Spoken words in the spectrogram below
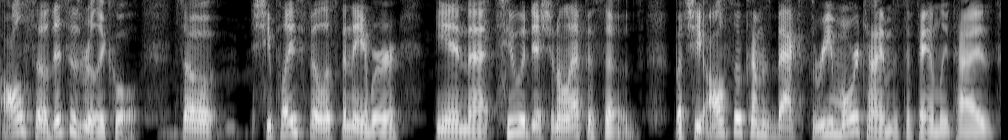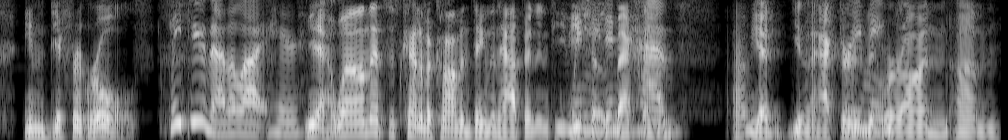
Also, this is really cool. So she plays Phyllis, the neighbor, in uh, two additional episodes, but she also comes back three more times to Family Ties in different roles. They do that a lot here. Yeah, well, and that's just kind of a common thing that happened in TV When shows back then. Um, you had you know actors that were on um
